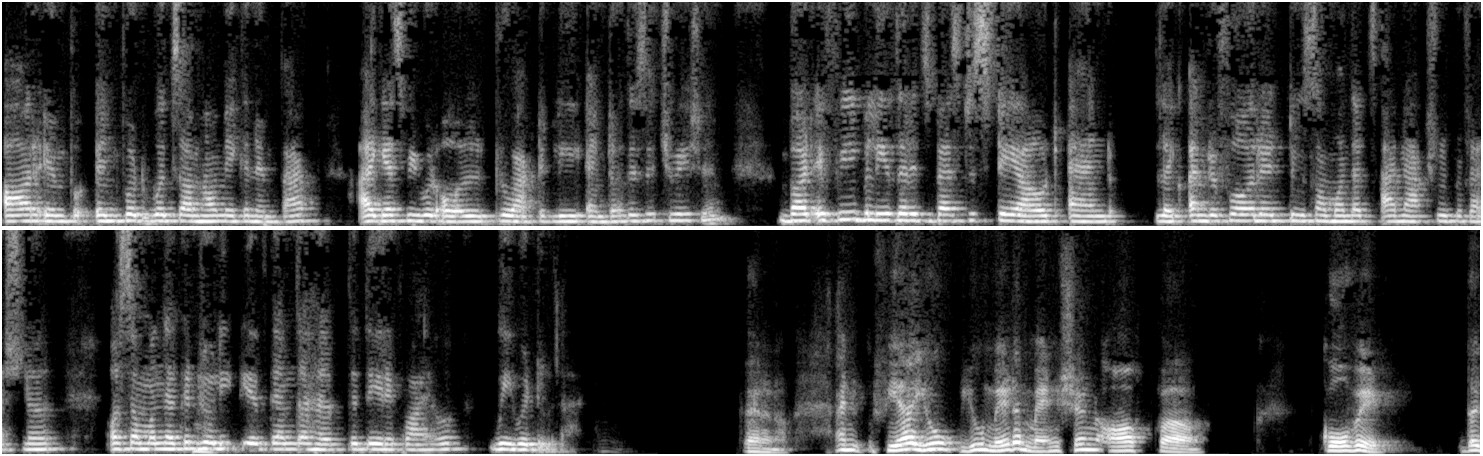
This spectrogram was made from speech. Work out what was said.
our input, input would somehow make an impact, I guess we would all proactively enter the situation. But if we believe that it's best to stay out and like and refer it to someone that's an actual professional or someone that can hmm. really give them the help that they require, we would do that. Fair enough. And Pia, you you made a mention of uh, COVID. The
